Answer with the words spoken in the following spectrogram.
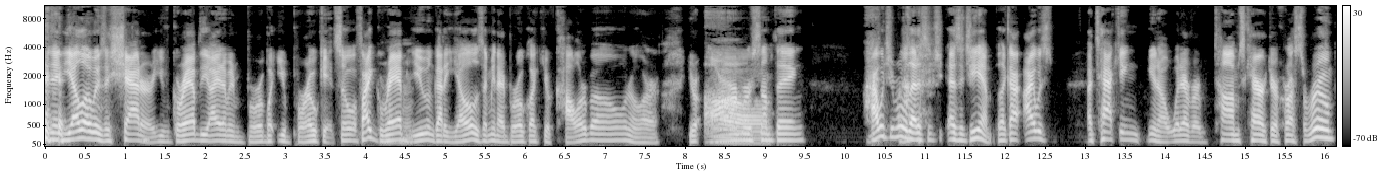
then yellow is a shatter. You've grabbed the item and bro- but you broke it. So if I grabbed Mhm. you and got a yellow, does that mean I broke like your collarbone or your arm or Oh. something? How would you rule that as a, as a GM? Like I, I was attacking, you know, whatever Tom's character across the room,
